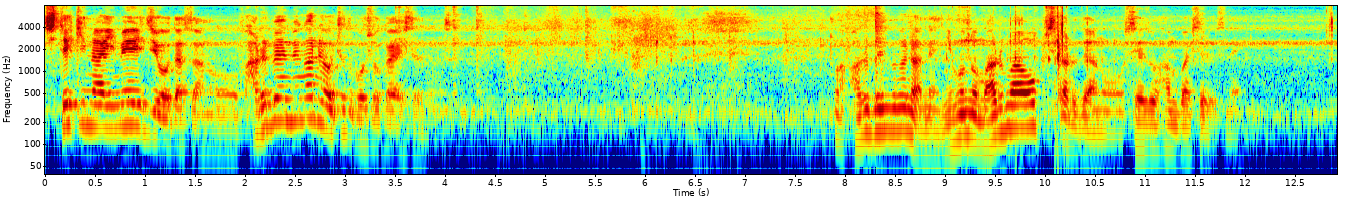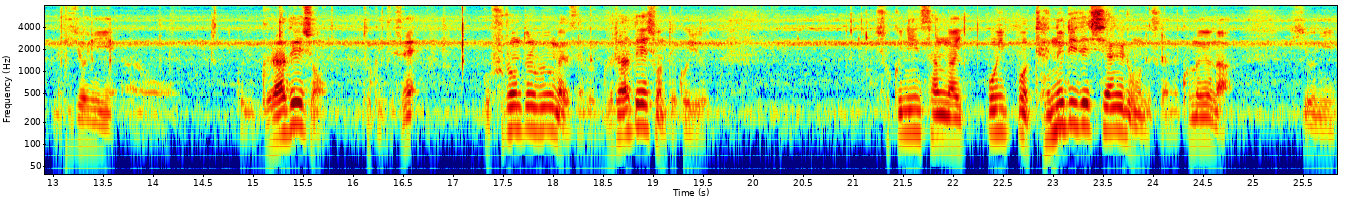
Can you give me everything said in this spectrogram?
知的なイメージを出すあのファルベンメガネをちょっとご紹介したいと思います。まあ、ファルベンメガネはね日本のマルマーオプシカルであの製造販売してるですね。非常にあのこういうグラデーション特にですね。フロントの部分がですねグラデーションってこういう職人さんが一本一本手塗りで仕上げるもんですからねこのような非常に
